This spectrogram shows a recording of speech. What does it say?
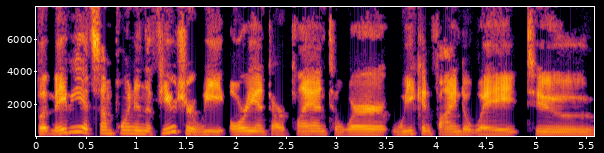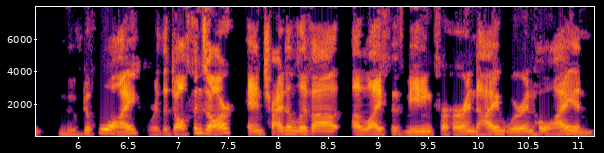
But maybe at some point in the future, we orient our plan to where we can find a way to move to Hawaii, where the dolphins are, and try to live out a life of meaning for her and I. We're in Hawaii, and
